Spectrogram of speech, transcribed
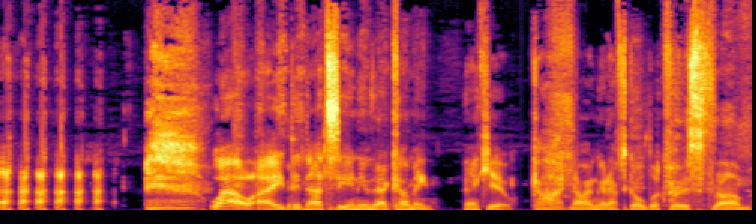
wow, I did not see any of that coming. Thank you. God, now I'm going to have to go look for his thumb.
